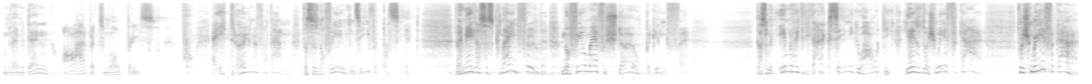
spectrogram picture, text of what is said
Und wenn wir dann anheben zum Lobpreis, hey, träumen von dem, dass es noch viel intensiver passiert. Wenn wir das als Gemeindefreunde noch viel mehr verstehen und begreifen, dass wir immer wieder in dieser Gesinnung und Haltung, Jesus, du hast mir vergeben, du hast mir vergeben,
